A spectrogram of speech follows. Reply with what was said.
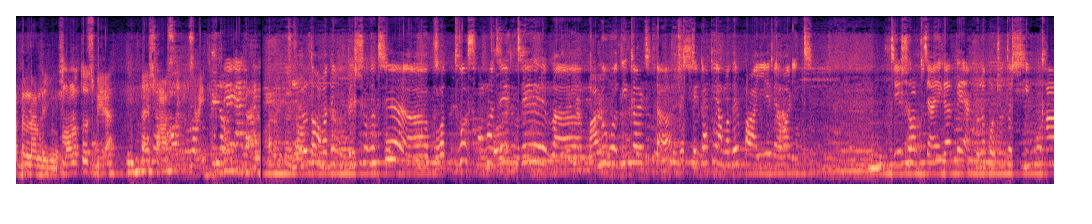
আপনার নাম মনতোষ বেরা সমাজসেবী হিসেবে আমাদের উদ্দেশ্য হচ্ছে আহ, বদ্ধ সমাজের যে মানব অধিকারটা সেটাকে আমাদের পাইয়ে দেওয়ার ইচ্ছে। যেসব জায়গাতে এখনও পর্যন্ত শিক্ষা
